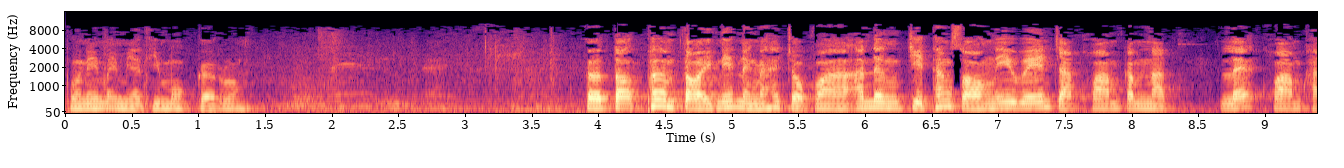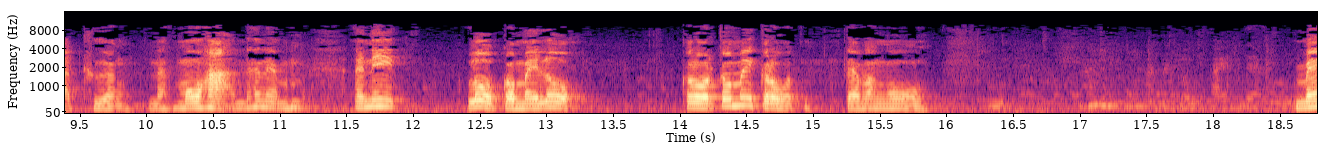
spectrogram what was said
พวกนี้ไม่มีอธิโมกข์เกิดร่วมเอ่อต่อเพิ่มต่ออีกนิดหนึ่งนะให้จบว่า อันหนึ่งจิตทั้งสองนี้เว้นจากความกำหนัดและความขัดเคืองนะโมหะนั่นเนี่ยอันนี้โลภก็ไม่โลภโกรธก็ไม่โกรธ แต่ว่าโง่ แม้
